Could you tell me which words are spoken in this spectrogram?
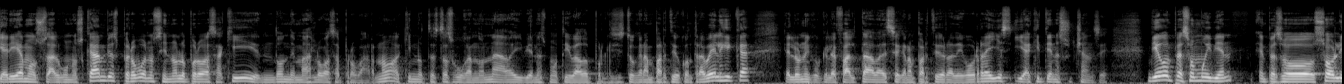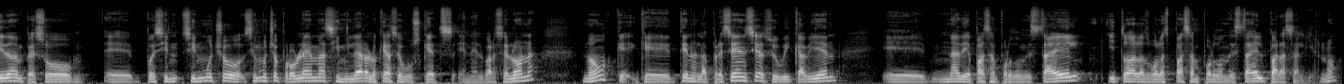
Queríamos algunos cambios, pero bueno, si no lo pruebas aquí, ¿en dónde más lo vas a probar? ¿no? Aquí no te estás jugando nada y vienes motivado porque hiciste un gran partido contra Bélgica. El único que le faltaba a ese gran partido era Diego Reyes y aquí tiene su chance. Diego empezó muy bien, empezó sólido, empezó eh, pues sin, mucho, sin mucho problema, similar a lo que hace Busquets en el Barcelona, ¿no? Que, tiene la presencia, se ubica bien. Eh, nadie pasa por donde está él y todas las bolas pasan por donde está él para salir, ¿no?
